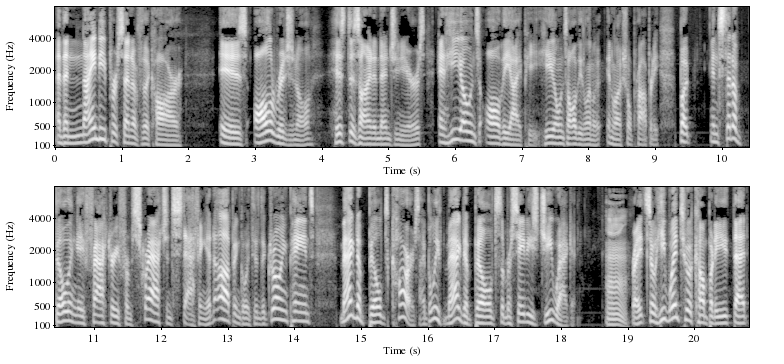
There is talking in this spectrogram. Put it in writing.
And then 90% of the car is all original, his design and engineers, and he owns all the IP. He owns all the intellectual property. But instead of building a factory from scratch and staffing it up and going through the growing pains, Magna builds cars. I believe Magna builds the Mercedes G Wagon. Mm. Right. So he went to a company that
